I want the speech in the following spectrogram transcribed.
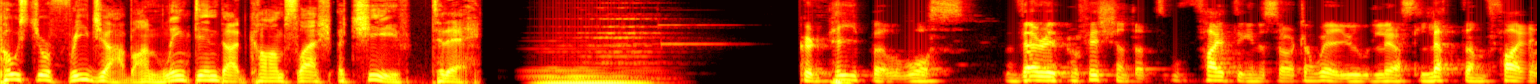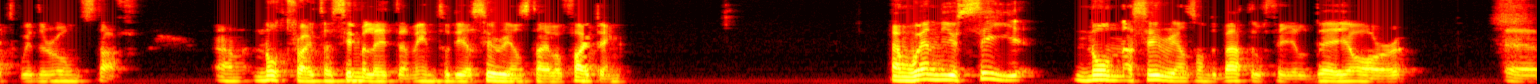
Post your free job on linkedin.com/achieve slash achieve today. conquered people was very proficient at fighting in a certain way. You would just let them fight with their own stuff and not try to assimilate them into the Assyrian style of fighting. And when you see non Assyrians on the battlefield, they are uh,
